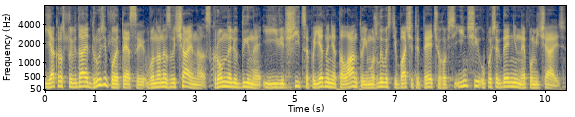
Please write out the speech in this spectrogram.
Як розповідають друзі поетеси, вона незвичайна, скромна людина, і її вірші це поєднання таланту і можливості бачити те, чого всі інші у повсякденні не помічають.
